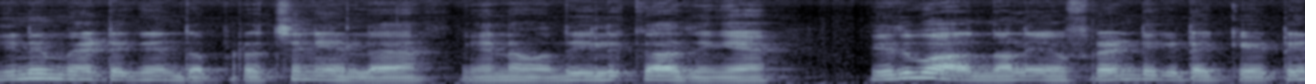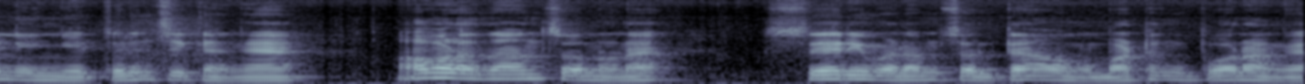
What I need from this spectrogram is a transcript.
இனிமேட்டுக்கு இந்த பிரச்சனையில் என்னை வந்து இழுக்காதீங்க. எதுவாக இருந்தாலும் என் ஃப்ரெண்டு கிட்ட கேட்டு நீங்கள் தெரிஞ்சுக்கங்க. அவ்வளோதான் சொன்னோன்னே சரி மேடம் சொல்லிட்டு அவங்க மட்டும் போகிறாங்க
